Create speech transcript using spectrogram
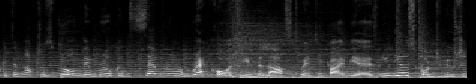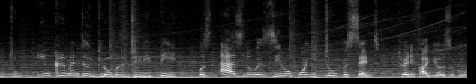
markets have not just grown, they've broken several records in the last 25 years. India's contribution to incremental global GDP was as low as 0.2% 25 years ago.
